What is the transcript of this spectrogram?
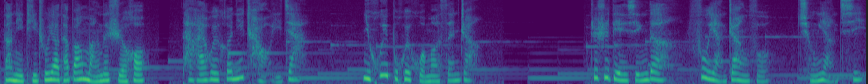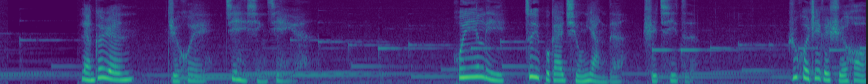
当你提出要他帮忙的时候，他还会和你吵一架，你会不会火冒三丈？这是典型的富养丈夫，穷养妻，两个人只会渐行渐远。婚姻里最不该穷养的是妻子。如果这个时候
